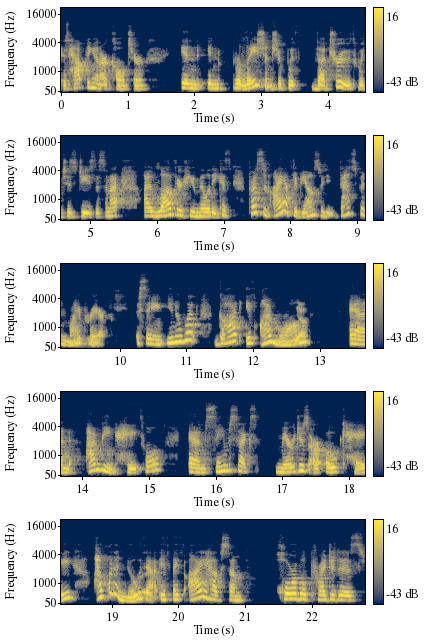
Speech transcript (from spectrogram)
is happening in our culture in in relationship with the truth which is jesus and i i love your humility because preston i have to be honest with you that's been my mm-hmm. prayer saying you know what god if i'm wrong yeah. and i'm being hateful and same-sex marriages are okay i want to know right. that if if i have some horrible prejudice.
